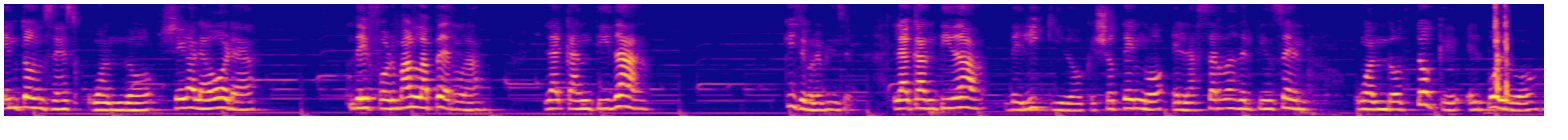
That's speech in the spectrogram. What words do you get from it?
Entonces, cuando llega la hora de formar la perla, la cantidad... ¿Qué hice con el pincel? La cantidad de líquido que yo tengo en las cerdas del pincel cuando toque el polvo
